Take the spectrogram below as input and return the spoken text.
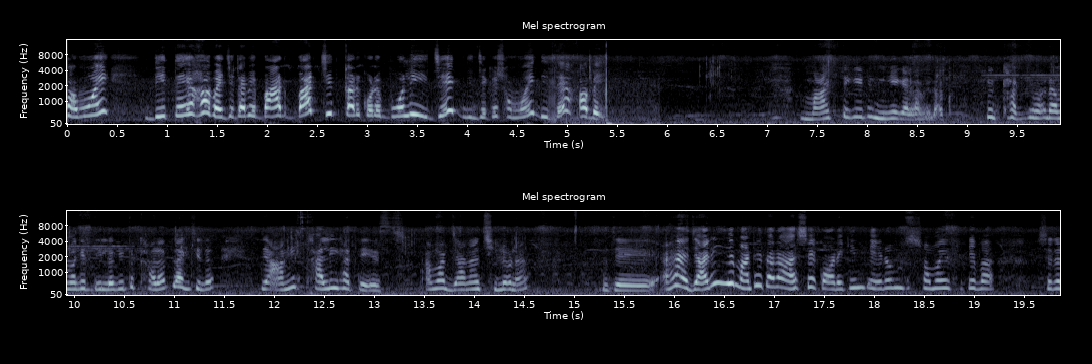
সময় দিতে হবে, যেটা আমি বারবার চিৎকার করে বলি যে, নিজেকে সময় দিতে হবে। মাঠ থেকে এটা নিয়ে গেলাম, দেখো। কাকিমাটা আমাকে দিল, কিন্তু খারাপ লাগছিল যে আমি খালি হাতে এসেছি। আমার জানা ছিল না যে হ্যাঁ জানি যে মাঠে তারা আসে, করে, কিন্তু এরম সময় থেকে বা সেটা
